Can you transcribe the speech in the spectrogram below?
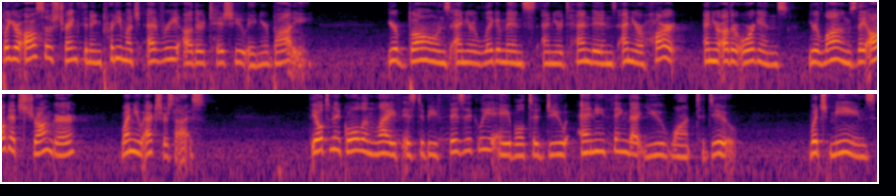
but you're also strengthening pretty much every other tissue in your body. Your bones and your ligaments and your tendons and your heart and your other organs, your lungs, they all get stronger when you exercise. The ultimate goal in life is to be physically able to do anything that you want to do, which means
